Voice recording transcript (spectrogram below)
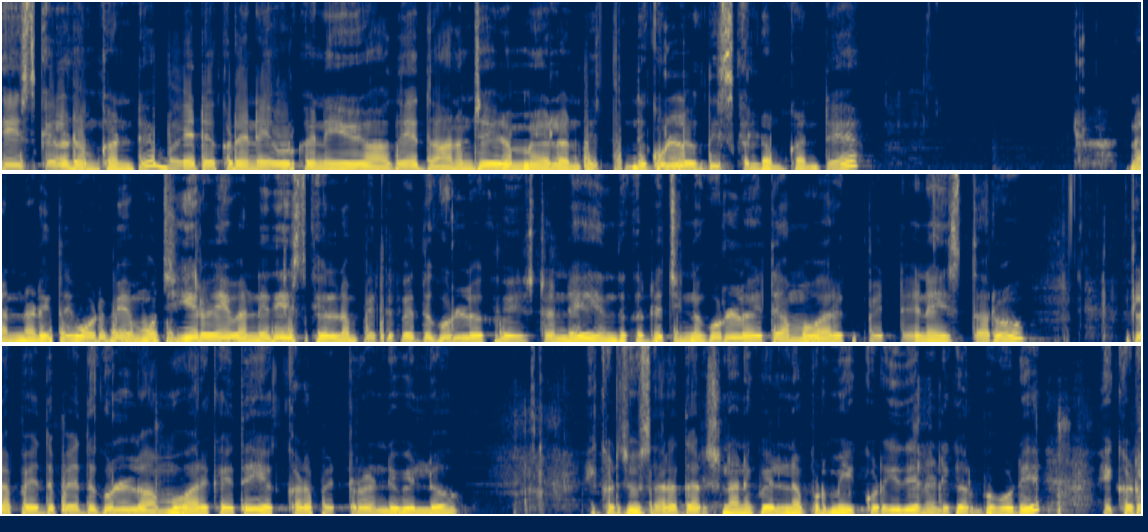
తీసుకెళ్ళడం కంటే బయట ఎక్కడైనా ఎవరికైనా అదే దానం చేయడం మేలు అనిపిస్తుంది గుళ్ళోకి తీసుకెళ్ళడం కంటే. నన్ను అడిగితే ఒడిబియ్యము చీర ఇవన్నీ తీసుకెళ్ళడం పెద్ద పెద్ద గుళ్ళోకి వేస్ట్ అండి. ఎందుకంటే చిన్న గుళ్ళో అయితే అమ్మవారికి పెట్టైనా ఇస్తారు. ఇట్లా పెద్ద పెద్ద గుళ్ళో అమ్మవారికి అయితే ఎక్కడ పెట్టరండి వీళ్ళు. ఇక్కడ చూసారా? దర్శనానికి వెళ్ళినప్పుడు మీకు కూడా ఇదేనండి గర్భగుడి. ఇక్కడ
